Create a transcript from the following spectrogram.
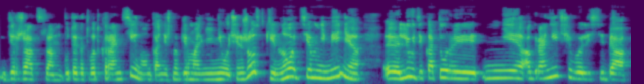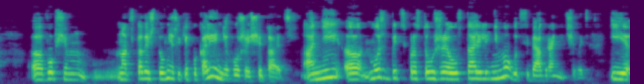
держаться вот этот вот карантин, он, конечно, в Германии не очень жесткий, но, тем не менее, э, люди, которые не ограничивали себя, э, в общем, надо сказать, что в нескольких поколениях уже считается, они, э, может быть, просто уже устали или не могут себя ограничивать. И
